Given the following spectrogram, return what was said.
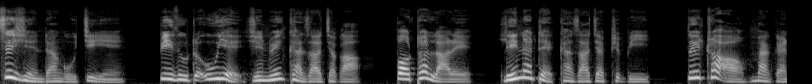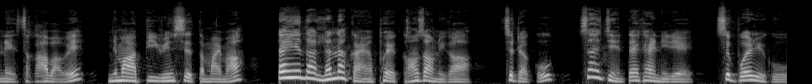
စစ်ရင်တန်းကိုကြည့်ရင်ပြည်သူတအူးရဲ့ရင်တွင်းခံစားချက်ကပေါ်ထွက်လာတဲ့လေးနက်တဲ့ခံစားချက်ဖြစ်ပြီးသွေးထွက်အောင်မှန်ကန်တဲ့စကားပါပဲမြမပြည်ရင်းစစ်သမိုင်းမှာ တိုင်းရင်းသားလက်နက်ကိုင်အဖွဲ့ခေါင်းဆောင်တွေကစစ်တပ်ကိုစန့်ကျင်တိုက်ခိုက်နေတဲ့စစ်ပွဲတွေကို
